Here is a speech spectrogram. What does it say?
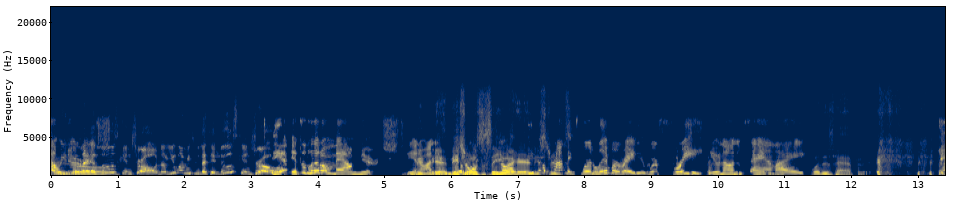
want me to let it lose control. No, you want me to let it lose control. yeah, it's a little malnourished. You know, Ni- I need yeah, to Nitra wants to see you know, out here in you these streets. comics, we're liberated. We're free. You know what I'm saying? Like, What is happening?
